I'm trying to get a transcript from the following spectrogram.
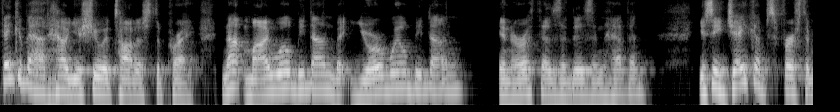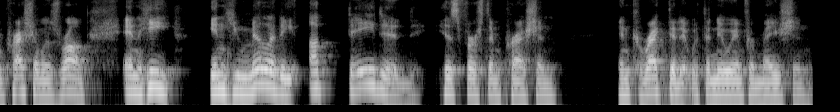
Think about how Yeshua taught us to pray. Not my will be done, but your will be done in earth as it is in heaven. You see, Jacob's first impression was wrong, and he, in humility, updated his first impression and corrected it with the new information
